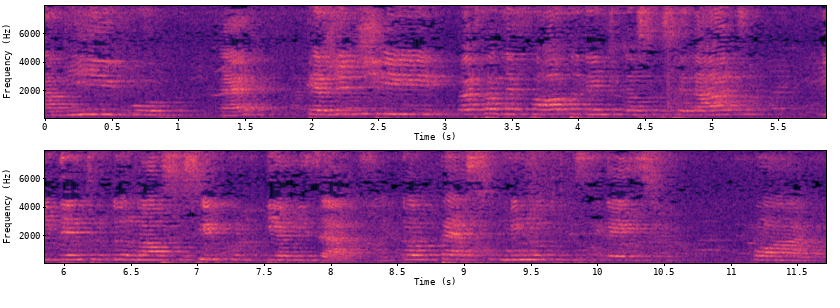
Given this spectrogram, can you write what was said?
amigo, né? Que a gente vai fazer falta dentro da sociedade e dentro do nosso círculo de amizades. Então peço um minuto de silêncio com a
